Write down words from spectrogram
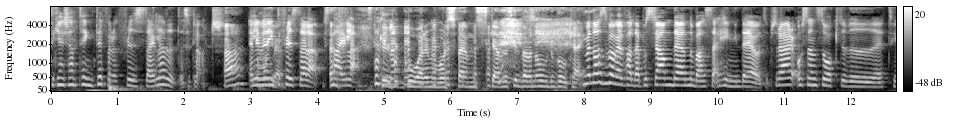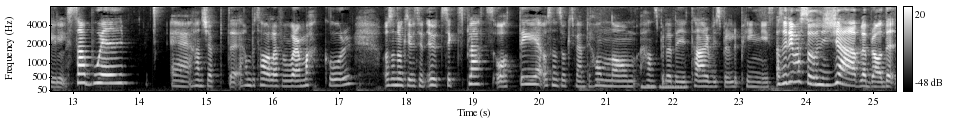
det kanske han tänkte för att freestyla lite såklart. Ja, Eller men inte freestyla, styla. Gud styla. hur går det med vår svenska? Vi skulle behöva en ordbok här. Men då så var vi i alla fall där på stranden och bara så här hängde och typ sådär. Och sen så åkte vi till Subway. Eh, han köpte, han betalade för våra mackor. Och sen åkte vi till en utsiktsplats åt det. Och sen så åkte vi hem till honom. Han spelade gitarr, vi spelade pingis. Alltså det var så en jävla bra dejt.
